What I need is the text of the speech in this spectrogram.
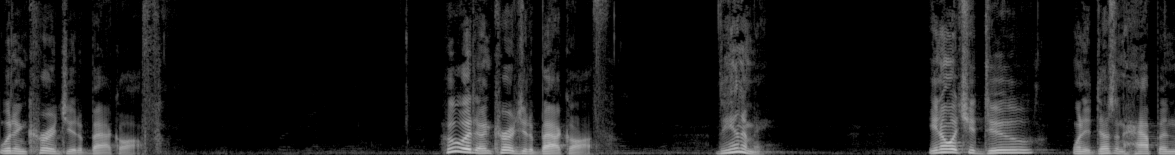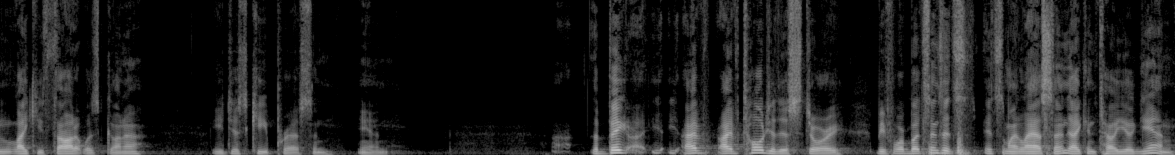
would encourage you to back off? Who would encourage you to back off? The enemy. You know what you do when it doesn't happen like you thought it was gonna? You just keep pressing in the big, I've, I've told you this story before, but since it's, it's my last Sunday, I can tell you again.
